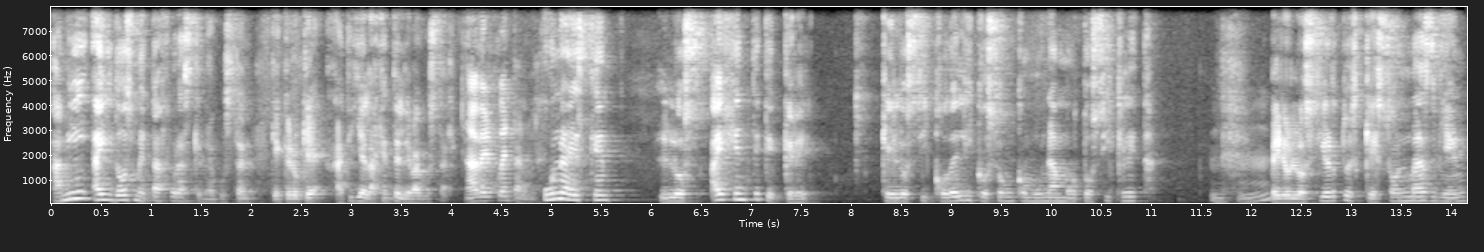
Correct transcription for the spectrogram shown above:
A mí hay dos metáforas que me gustan, que creo que a ti y a la gente le va a gustar. A ver, cuéntanos. Una es que los, hay gente que cree que los psicodélicos son como una motocicleta. Pero lo cierto es que son más bien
